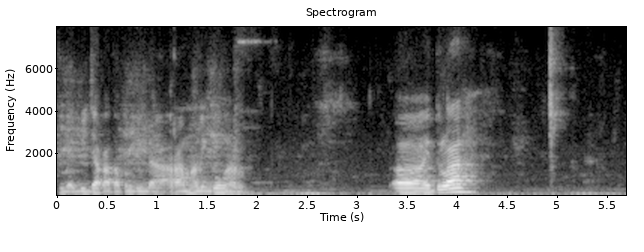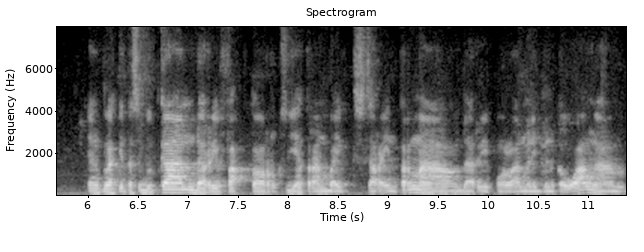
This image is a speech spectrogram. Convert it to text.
tidak bijak ataupun tidak ramah lingkungan itulah yang telah kita sebutkan dari faktor kesejahteraan baik secara internal dari pengelolaan manajemen keuangan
